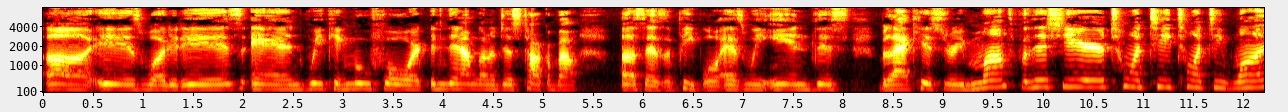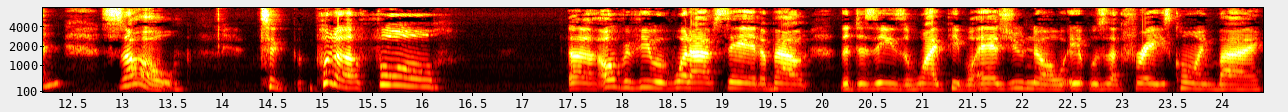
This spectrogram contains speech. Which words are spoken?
uh, is what it is, and we can move forward. And then I'm going to just talk about us as a people as we end this Black History Month for this year, 2021. So, to put a full uh, overview of what I've said about the disease of white people, as you know, it was a phrase coined by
